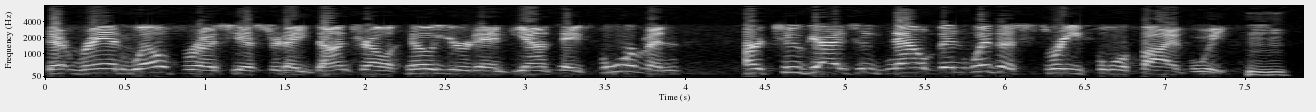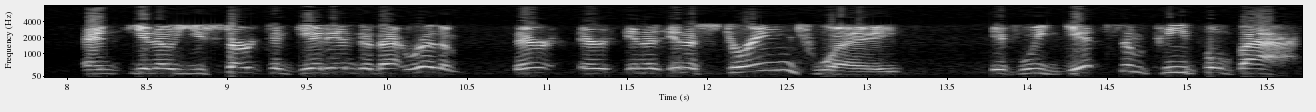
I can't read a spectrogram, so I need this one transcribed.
that ran well for us yesterday, Dontrell Hilliard and D'Onta Foreman, are two guys who've now been with us three, four, five weeks. Mm-hmm. And you know, you start to get into that rhythm. They're, they're in a in a strange way. If we get some people back,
